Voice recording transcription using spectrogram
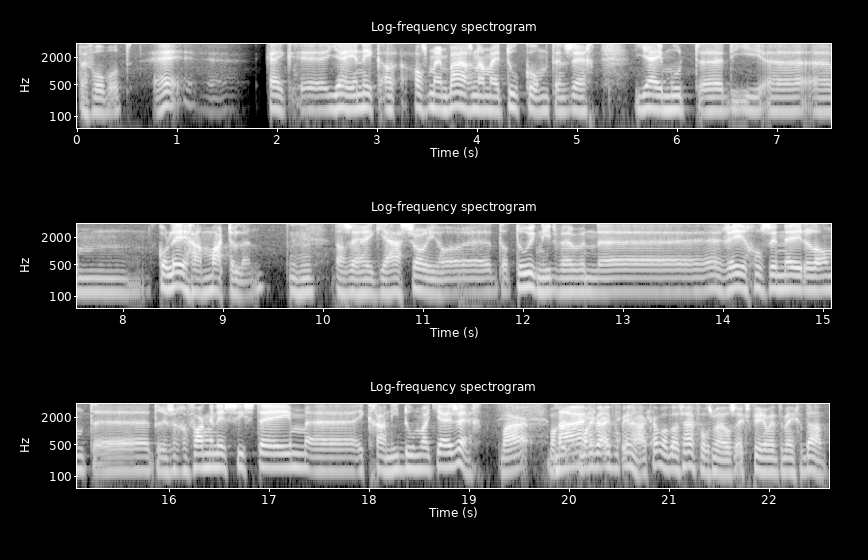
bijvoorbeeld. Hè, Kijk, jij en ik, als mijn baas naar mij toe komt en zegt: Jij moet die eh, ehm, collega martelen. Mhm. Dan zeg ik, ja, sorry hoor, eh, dat doe ik niet. We hebben eh, regels in Nederland. eh, er is een gevangenissysteem. eh, ik ga niet doen wat jij zegt. Maar mag, Maar- ik, mag ik daar even op inhaken? Want daar zijn volgens mij wel eens experimenten mee gedaan.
